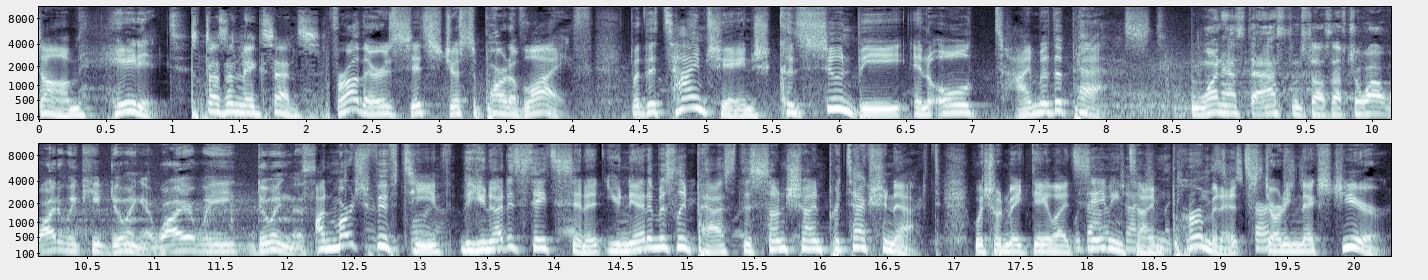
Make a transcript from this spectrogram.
Some hate it. It doesn't make sense. For others, it's just a part of life. But the time change could soon be an old time of the past. One has to ask themselves after a while, why do we keep doing it? Why are we doing this? On March 15th, the United States Senate unanimously passed the Sunshine Protection Act, which would make daylight Without saving time the case is permanent starting next year.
